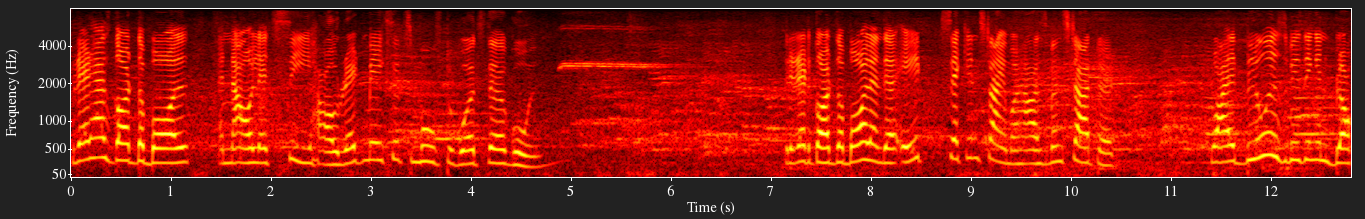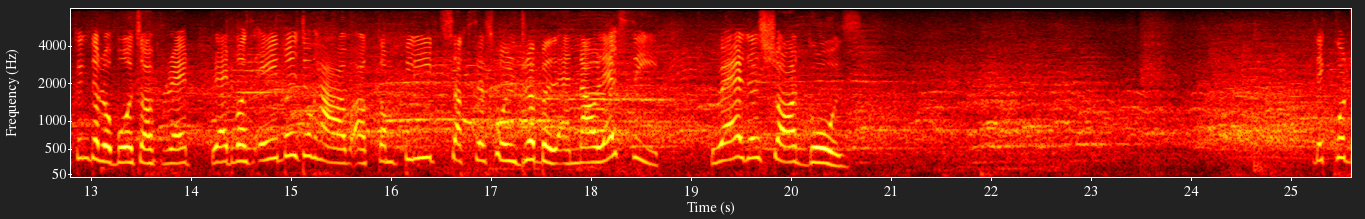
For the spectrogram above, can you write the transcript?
Red has got the ball, and now let's see how Red makes its move towards their goal. Red had got the ball, and their 8 seconds timer has been started. While blue is busy in blocking the robots of red, red was able to have a complete successful dribble. And now let's see where this shot goes. They could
